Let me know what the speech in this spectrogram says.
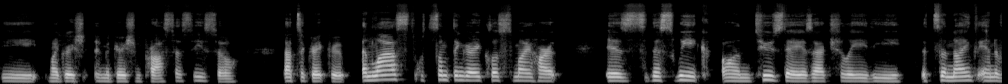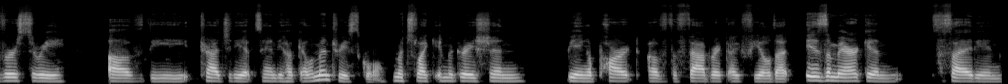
the migration immigration processes. So, that's a great group. And last, something very close to my heart is this week on Tuesday is actually the it's the ninth anniversary of the tragedy at Sandy Hook Elementary School. Much like immigration being a part of the fabric I feel that is American society and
